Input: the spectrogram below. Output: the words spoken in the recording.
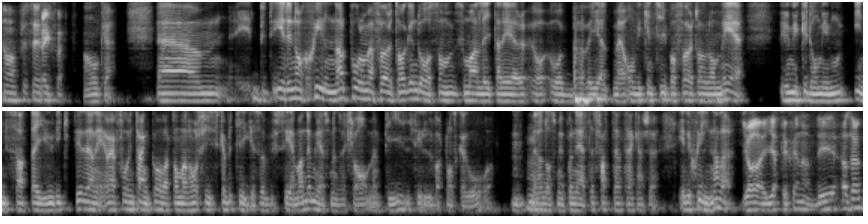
Ja, precis. Exakt. Ja, Okej. Ehm, är det någon skillnad på de här företagen då som, som anlitar er och, och behöver hjälp med om vilken typ av företag de är? Hur mycket de är insatta i hur viktig den är. Jag får en tanke av att om man har fysiska butiker så ser man det mer som en reklam, en pil till vart de ska gå. Medan de som är på nätet fattar att det här kanske, är det skillnad där? Ja, jätteskillnad. Det är, alltså,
